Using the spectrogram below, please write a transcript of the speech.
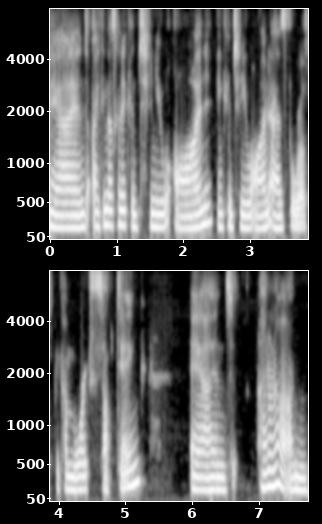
and i think that's going to continue on and continue on as the world's become more accepting and i don't know i'm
